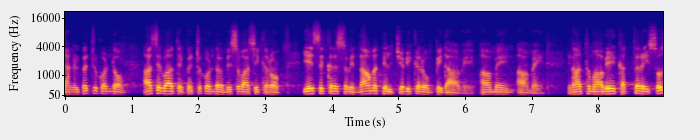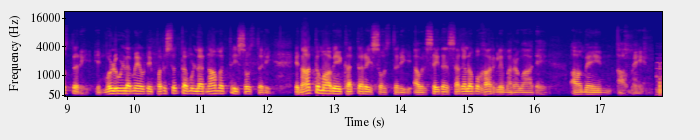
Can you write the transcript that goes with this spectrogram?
நாங்கள் பெற்றுக்கொண்டோம். ஆசீர்வாதத்தை பெற்றுக்கொண்டோம். விசுவாசிக்கிறோம். இயேசு கிறிஸ்துவின் நாமத்தில் ஜெபிக்கிறோம் பிதாவே. ஆமேன் ஆமேன். என் ஆத்மாவே கத்தரை சோஸ்தரி. என் முழு உள்ளமே அவருடைய பரிசுத்தமுள்ள நாமத்தை சோஸ்தரி. என் ஆத்மாவே கத்தரை சோஸ்தரி. அவர் செய்த சகல புகார்களை மறவாதே. ஆமேன் ஆமேன்.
